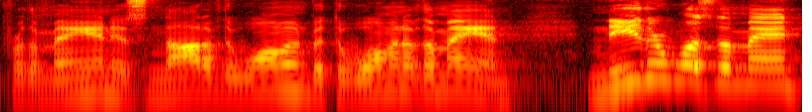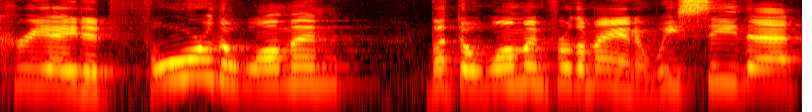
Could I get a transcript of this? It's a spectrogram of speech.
For the man is not of the woman, but the woman of the man. Neither was the man created for the woman, but the woman for the man. And we see that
